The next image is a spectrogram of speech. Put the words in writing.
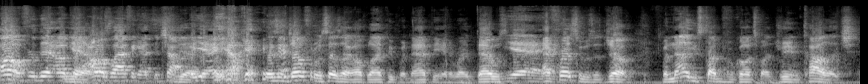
Oh, for that. Okay, Yeah. I was laughing at the child. But yeah, yeah, okay. was a joke for themselves, like, oh, black people are nappy headed, right? That was, Yeah, At yeah. first, it was a joke, but now you stop me from going to my dream college.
